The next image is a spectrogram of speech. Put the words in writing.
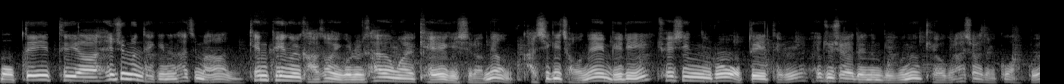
뭐 업데이트야 해주면 되기는 하지만 캠핑을 가서 이거를 사용할 계획이시라면 가시기 전에 미리 최신으로 업데이트를 해주셔야 되는 부분은 기억을 하셔야 될 것 같고요.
